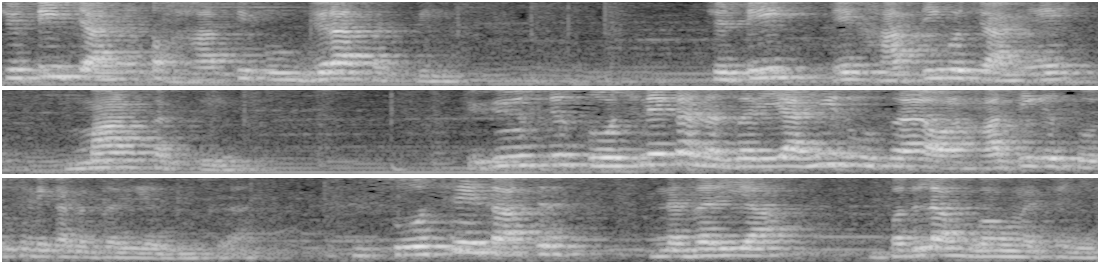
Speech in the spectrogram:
चिटी चाहे तो हाथी को गिरा सकती है। चिटी एक हाथी को चाहे मार सकती है। क्योंकि उसके सोचने का नज़रिया ही दूसरा है और हाथी के सोचने का नज़रिया दूसरा है। सोचने का सिर्फ़ नज़रिया बदला हुआ होना चाहिए।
